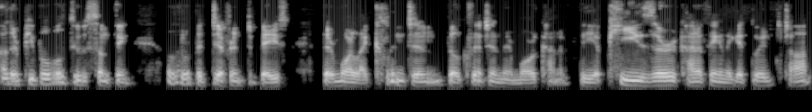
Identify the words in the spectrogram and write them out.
Other people will do something a little bit different based. They're more like Clinton, Bill Clinton. They're more kind of the appeaser kind of thing, and they get the way to the top.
